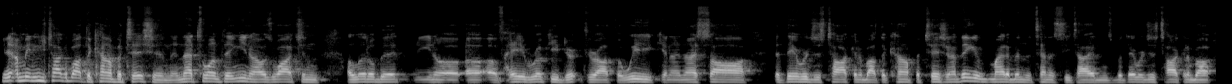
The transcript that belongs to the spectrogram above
You know, I mean, you talk about the competition, and that's one thing. You know, I was watching a little bit, you know, of, of Hey Rookie throughout the week, and, and I saw that they were just talking about the competition. I think it might have been the Tennessee Titans, but they were just talking about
